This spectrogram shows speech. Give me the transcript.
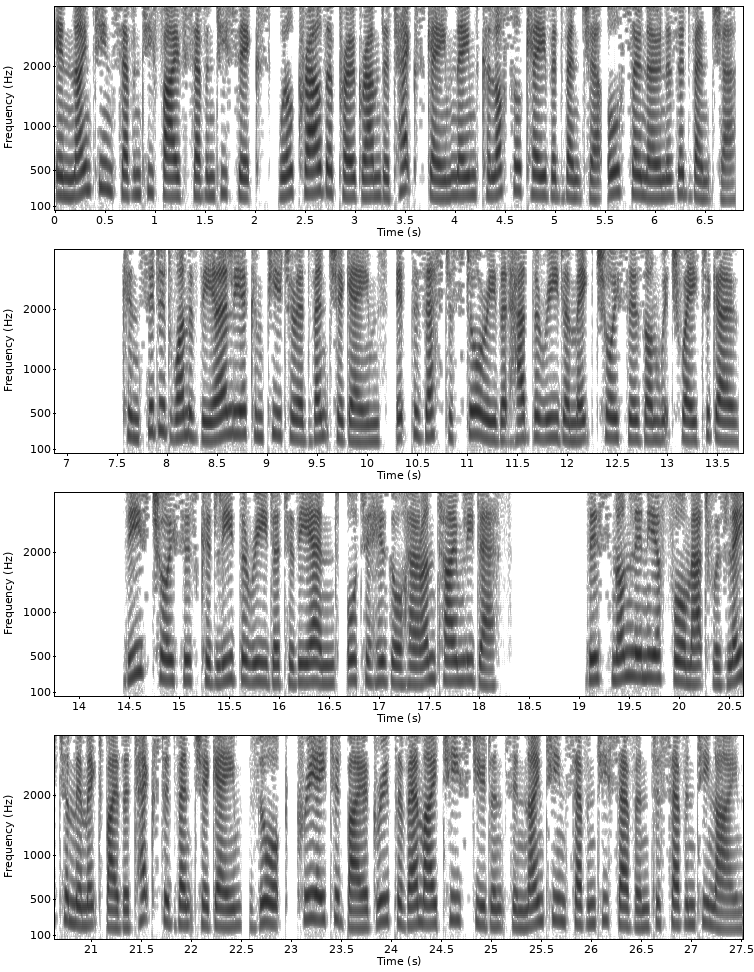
In 1975–76, Will Crowther programmed a text game named Colossal Cave Adventure also known as Adventure. Considered one of the earlier computer adventure games, it possessed a story that had the reader make choices on which way to go. These choices could lead the reader to the end, or to his or her untimely death. This nonlinear format was later mimicked by the text adventure game, Zork, created by a group of MIT students in 1977–79.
